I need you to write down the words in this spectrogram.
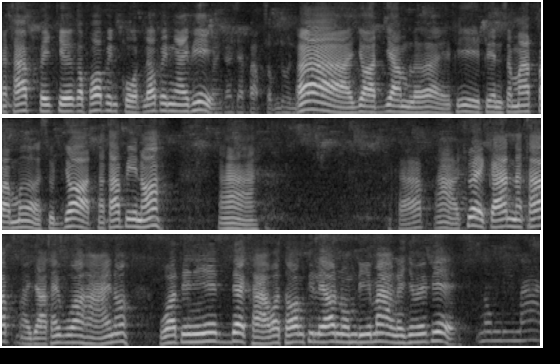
นะครับ ไปเจอกระเพาะเป็นกรดแล้วเป็นไงพี่มันก็จะปรับสมดุลอ่ายอดเยี่ยมเลย พี่เป็นสมาร์ทฟาร์มเมอร์สุดยอดนะครับพี่เนาะอ่าครับอ่าช่วยกันนะครับอ่าอยากให้วัวหายเนาะวัวทีนี้ได้ข่าวว่าท้องที่แล้วนมดีมากเลยใช่ไหมพี่ นมดีมาก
